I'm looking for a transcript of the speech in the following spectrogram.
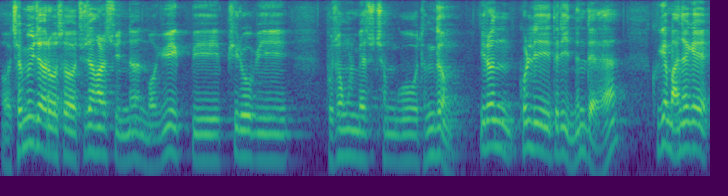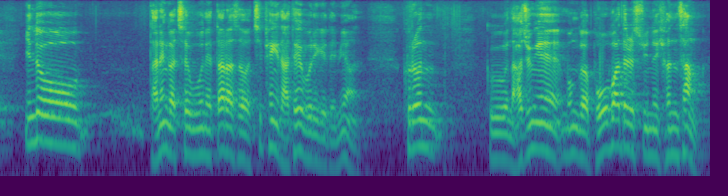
어, 점유자로서 주장할 수 있는 뭐 유익비, 필요비, 부속물 매수 청구 등등 이런 권리들이 있는데 그게 만약에 인도 단행 가처분에 따라서 집행이 다 되어버리게 되면 그런 그 나중에 뭔가 보호받을 수 있는 현상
